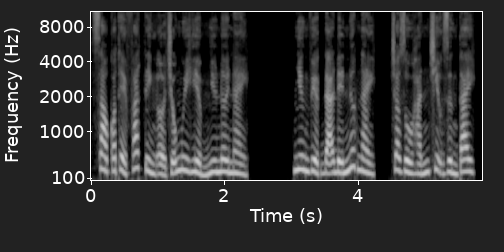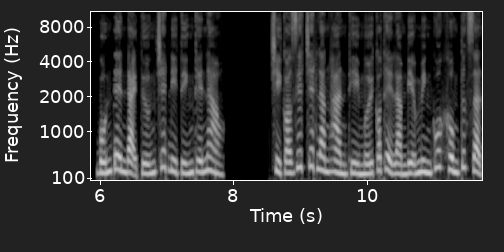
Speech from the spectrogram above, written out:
sao có thể phát tình ở chỗ nguy hiểm như nơi này. Nhưng việc đã đến nước này, cho dù hắn chịu dừng tay, bốn tên đại tướng chết đi tính thế nào. Chỉ có giết chết Lăng Hàn thì mới có thể làm địa minh quốc không tức giận.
